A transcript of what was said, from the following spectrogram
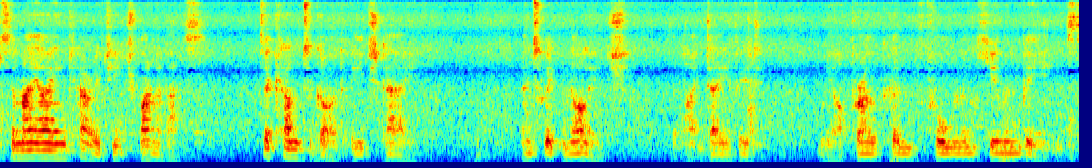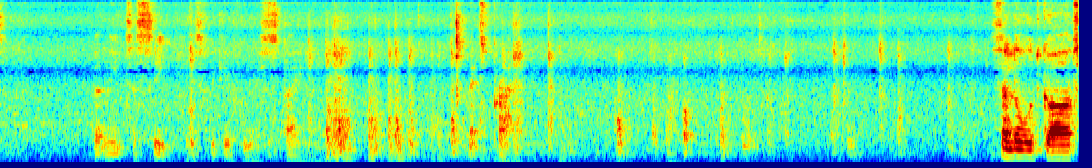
So may I encourage each one of us to come to God each day and to acknowledge that like David, we are broken, fallen human beings that need to seek his forgiveness daily. Let's pray. So Lord God,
